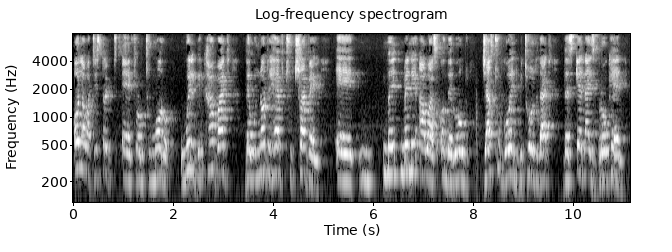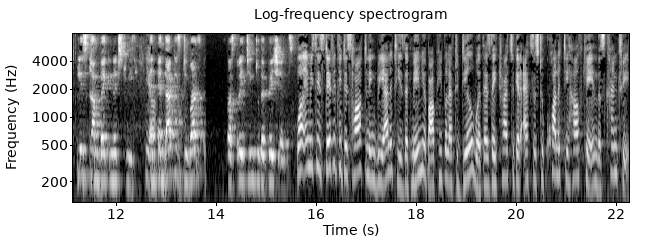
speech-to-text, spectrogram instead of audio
all our districts uh, from tomorrow will be covered. They will not have to travel many hours on the road just to go and be told that the scanner is broken. Please come back next week. Yeah. And, and that is frustrating to the patients. Well, MEC, it's definitely disheartening realities that many of our people have to deal with as they try to get access to quality healthcare in this country.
